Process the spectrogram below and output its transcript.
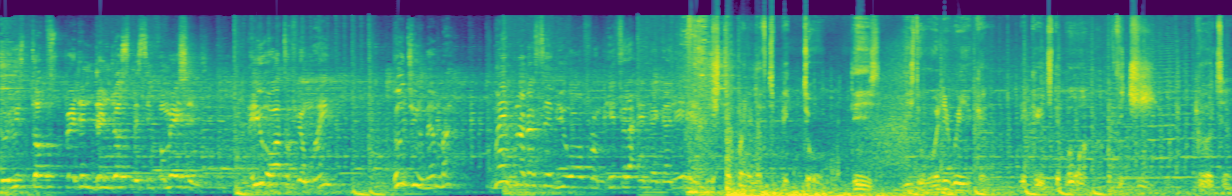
So you stop spreading dangerous misinformation. Are you out of your mind? Don't you remember? My brother saved you all from Hitler and the Ghanaians. Stop on the left big toe. This is the only way you can negate the power of the G culture.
